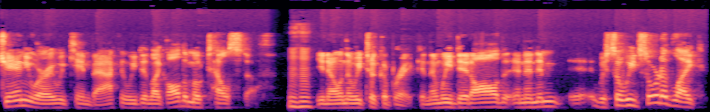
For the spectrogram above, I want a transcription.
January, we came back and we did like all the motel stuff, Mhm. you know, and then we took a break. And then we did all the, and then in, we, so we sort of like,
